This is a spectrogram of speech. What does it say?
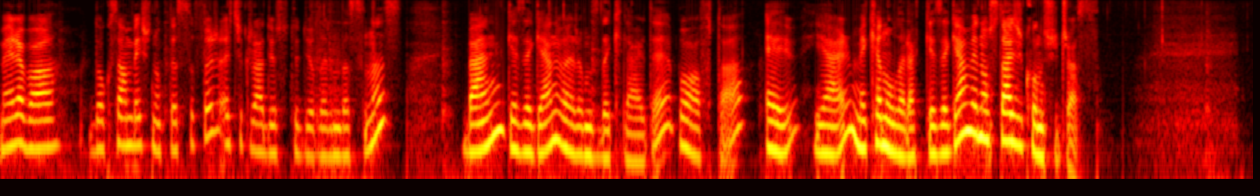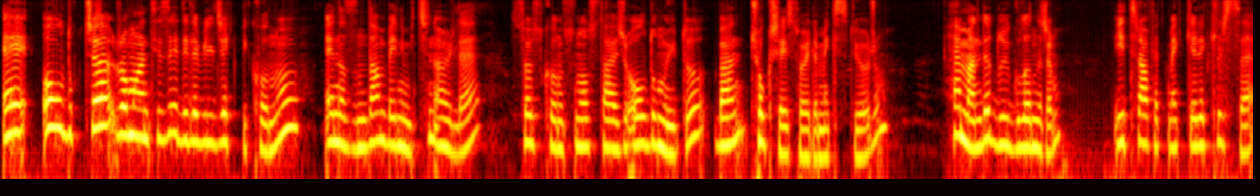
Merhaba, 95.0 Açık Radyo stüdyolarındasınız. Ben Gezegen ve aramızdakilerde bu hafta ev, yer, mekan olarak gezegen ve nostalji konuşacağız. E, oldukça romantize edilebilecek bir konu. En azından benim için öyle. Söz konusu nostalji oldu muydu ben çok şey söylemek istiyorum. Hemen de duygulanırım. İtiraf etmek gerekirse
